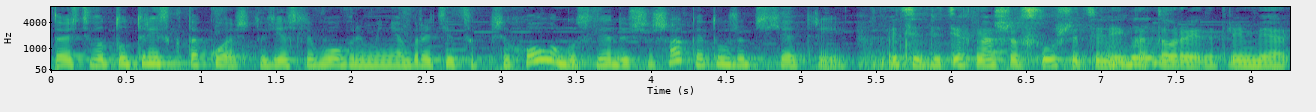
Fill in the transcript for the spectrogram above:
То есть вот тут риск такой, что если вовремя не обратиться к психологу, следующий шаг – это уже психиатрия. Эти для тех наших слушателей, угу. которые, например,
